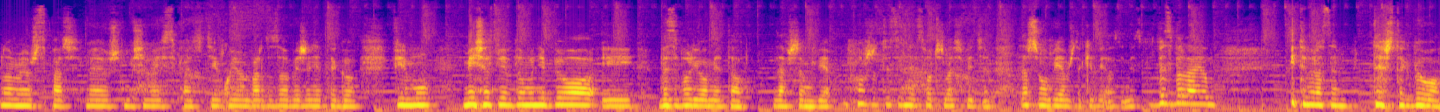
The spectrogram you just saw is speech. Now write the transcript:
No my już spać, my już musimy iść spać. Dziękujemy bardzo za obejrzenie tego filmu. Miesiąc mnie w domu nie było i wyzwoliło mnie to. Zawsze mówię, może ty jesteś najsłodszy na świecie. Zawsze mówiłem, że takie wyjazdy mnie wyzwalają. I tym razem też tak było.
